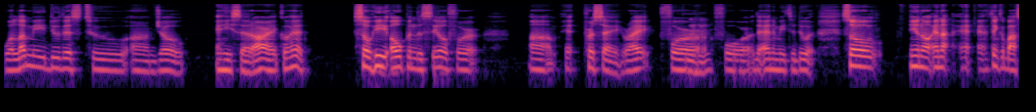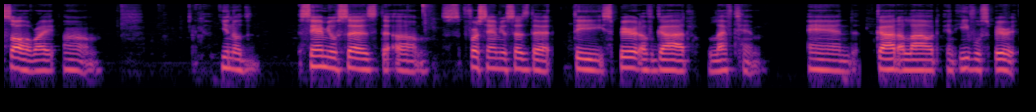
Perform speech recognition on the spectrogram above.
Well, let me do this to um, Job. And he said, All right, go ahead. So he opened the seal for um it- per se right for Mhm. for the enemy to do it so you know and I, I think about saul right? Um you know samuel says that um first samuel says that the spirit of god left him and god allowed an evil spirit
